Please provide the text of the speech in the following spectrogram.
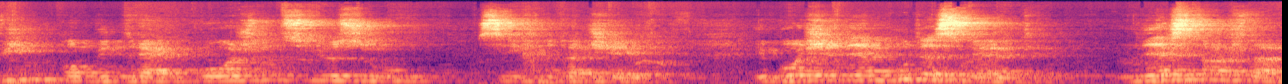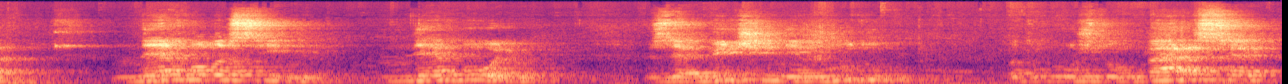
Він обітре кожну сльозу з їхніх очей. І більше не буде смерті, не страждань, не голосіння, не болю. Вже більше не буду, тому що перше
